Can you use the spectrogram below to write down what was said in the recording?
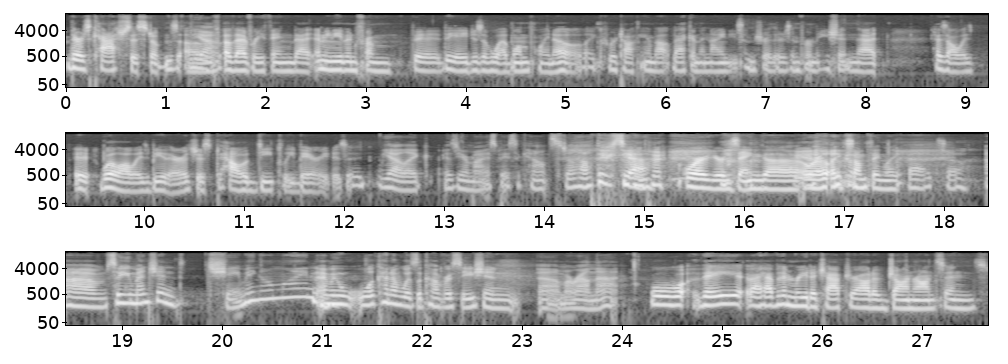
there's cache systems of, yeah. of everything that I mean, even from the the ages of Web 1.0, like we're talking about back in the 90s. I'm sure there's information that has always it will always be there. It's just how deeply buried is it? Yeah, like is your MySpace account still out there somewhere? Yeah, or your Xanga yeah. or like something like that. So, um, so you mentioned shaming online. Mm-hmm. I mean, what kind of was the conversation um, around that? Well, they I have them read a chapter out of Jon Ronson's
